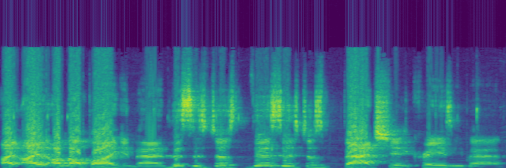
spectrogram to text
I, I I'm not buying it, man. This is just this is just batshit crazy, man.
